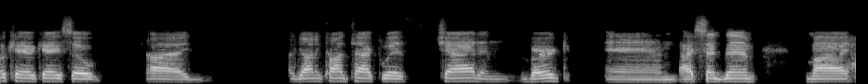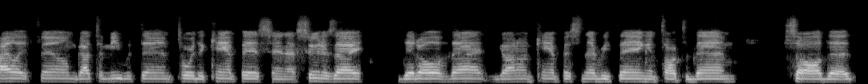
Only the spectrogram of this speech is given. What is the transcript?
"Okay, okay." So I I got in contact with Chad and Burke, and I sent them my highlight film. Got to meet with them, toured the campus, and as soon as I did all of that, got on campus and everything, and talked to them. Saw the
